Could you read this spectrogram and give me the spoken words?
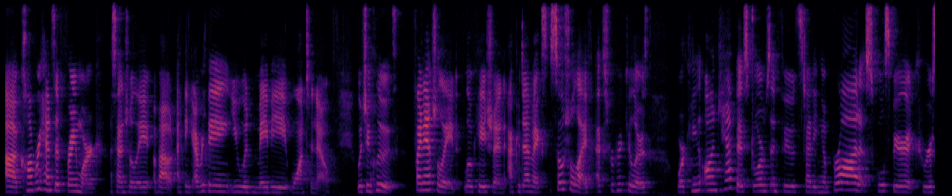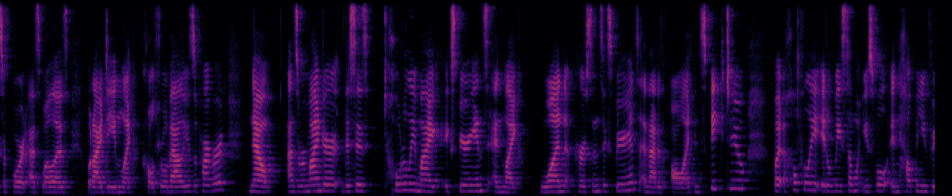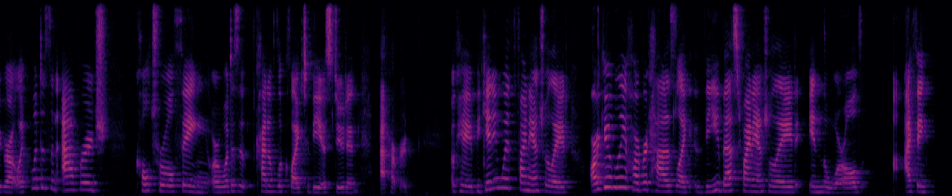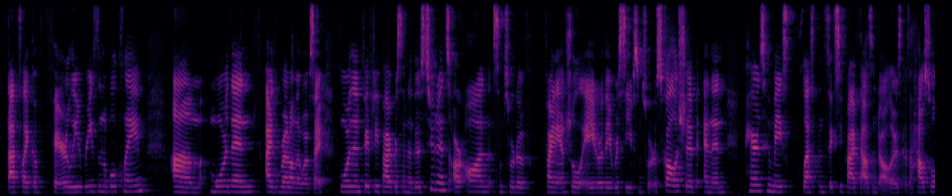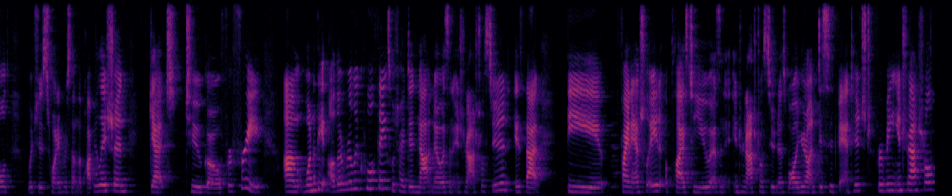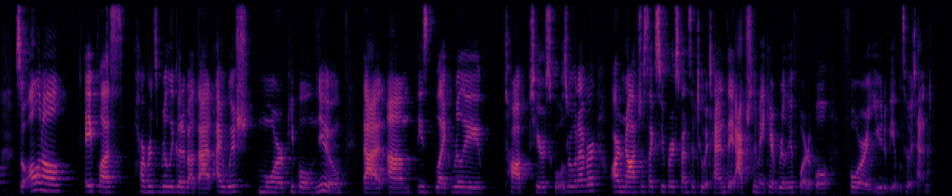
uh, comprehensive framework essentially about I think everything you would maybe want to know, which includes financial aid, location, academics, social life, extracurriculars, working on campus, dorms and food, studying abroad, school spirit, career support, as well as what I deem like cultural values of Harvard. Now, as a reminder, this is totally my experience and like one person's experience, and that is all I can speak to but hopefully it'll be somewhat useful in helping you figure out like what does an average cultural thing or what does it kind of look like to be a student at Harvard. Okay, beginning with financial aid, arguably Harvard has like the best financial aid in the world. I think that's like a fairly reasonable claim. Um, more than, I read on their website, more than 55% of their students are on some sort of financial aid or they receive some sort of scholarship and then parents who make less than $65,000 as a household, which is 20% of the population, get to go for free. Um, one of the other really cool things, which I did not know as an international student, is that the financial aid applies to you as an international student as well. You're not disadvantaged for being international. So all in all, A plus, Harvard's really good about that. I wish more people knew that um, these like really top tier schools or whatever are not just like super expensive to attend. They actually make it really affordable for you to be able to attend.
